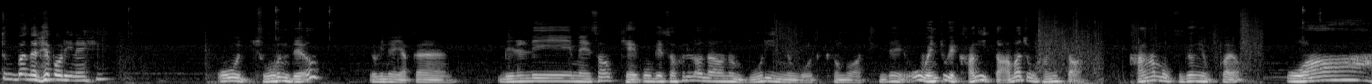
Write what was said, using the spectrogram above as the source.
등반을 해버리네. 오, 좋은데요? 여기는 약간 밀림에서 계곡에서 흘러나오는 물이 있는 곳 그런 것 같은데 오 왼쪽에 강이 있다 아마존 강 있다 강 한번 구경해 볼까요? 와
